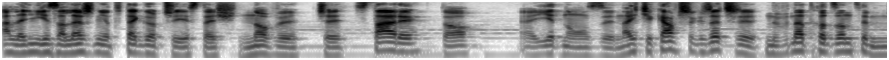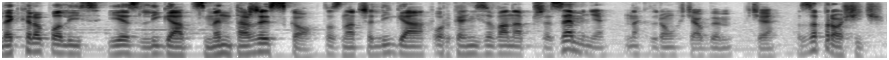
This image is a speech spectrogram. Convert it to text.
Ale niezależnie od tego, czy jesteś nowy, czy stary, to Jedną z najciekawszych rzeczy w nadchodzącym Necropolis jest Liga Cmentarzysko, to znaczy liga organizowana przeze mnie, na którą chciałbym Cię zaprosić.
